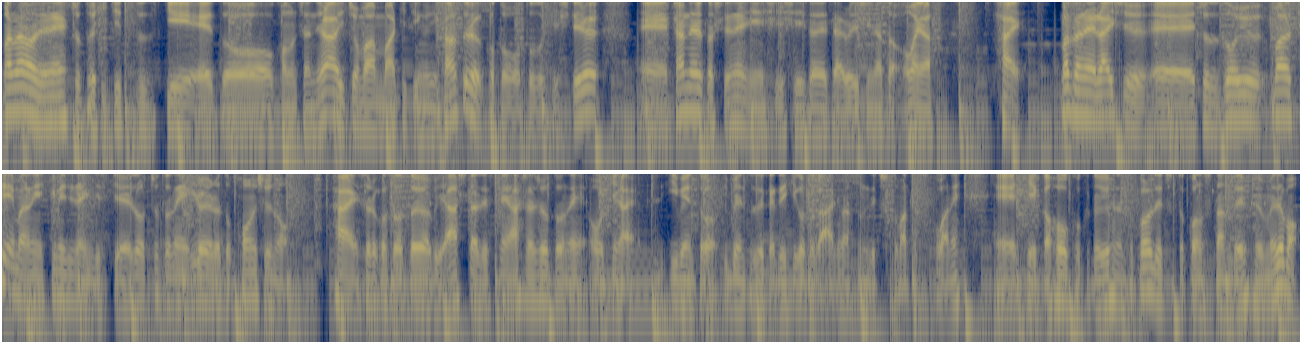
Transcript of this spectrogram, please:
まあ、なのでね、ちょっと引き続き、えっ、ー、と、このチャンネルは一応まあ、マーケティングに関することをお届けしてる、えー、チャンネルとしてね、認識していただいたら嬉しいなと思います。はい。またね、来週、えー、ちょっとどういう、まだテーマね、決めてないんですけれど、ちょっとね、いろいろと今週の、はい、それこそ土曜日、明日ですね、明日ちょっとね、大きなイベント、イベントというか出来事がありますんで、ちょっとまたそこはね、えー、経過報告というふうなところで、ちょっとこのスタンド FM でも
